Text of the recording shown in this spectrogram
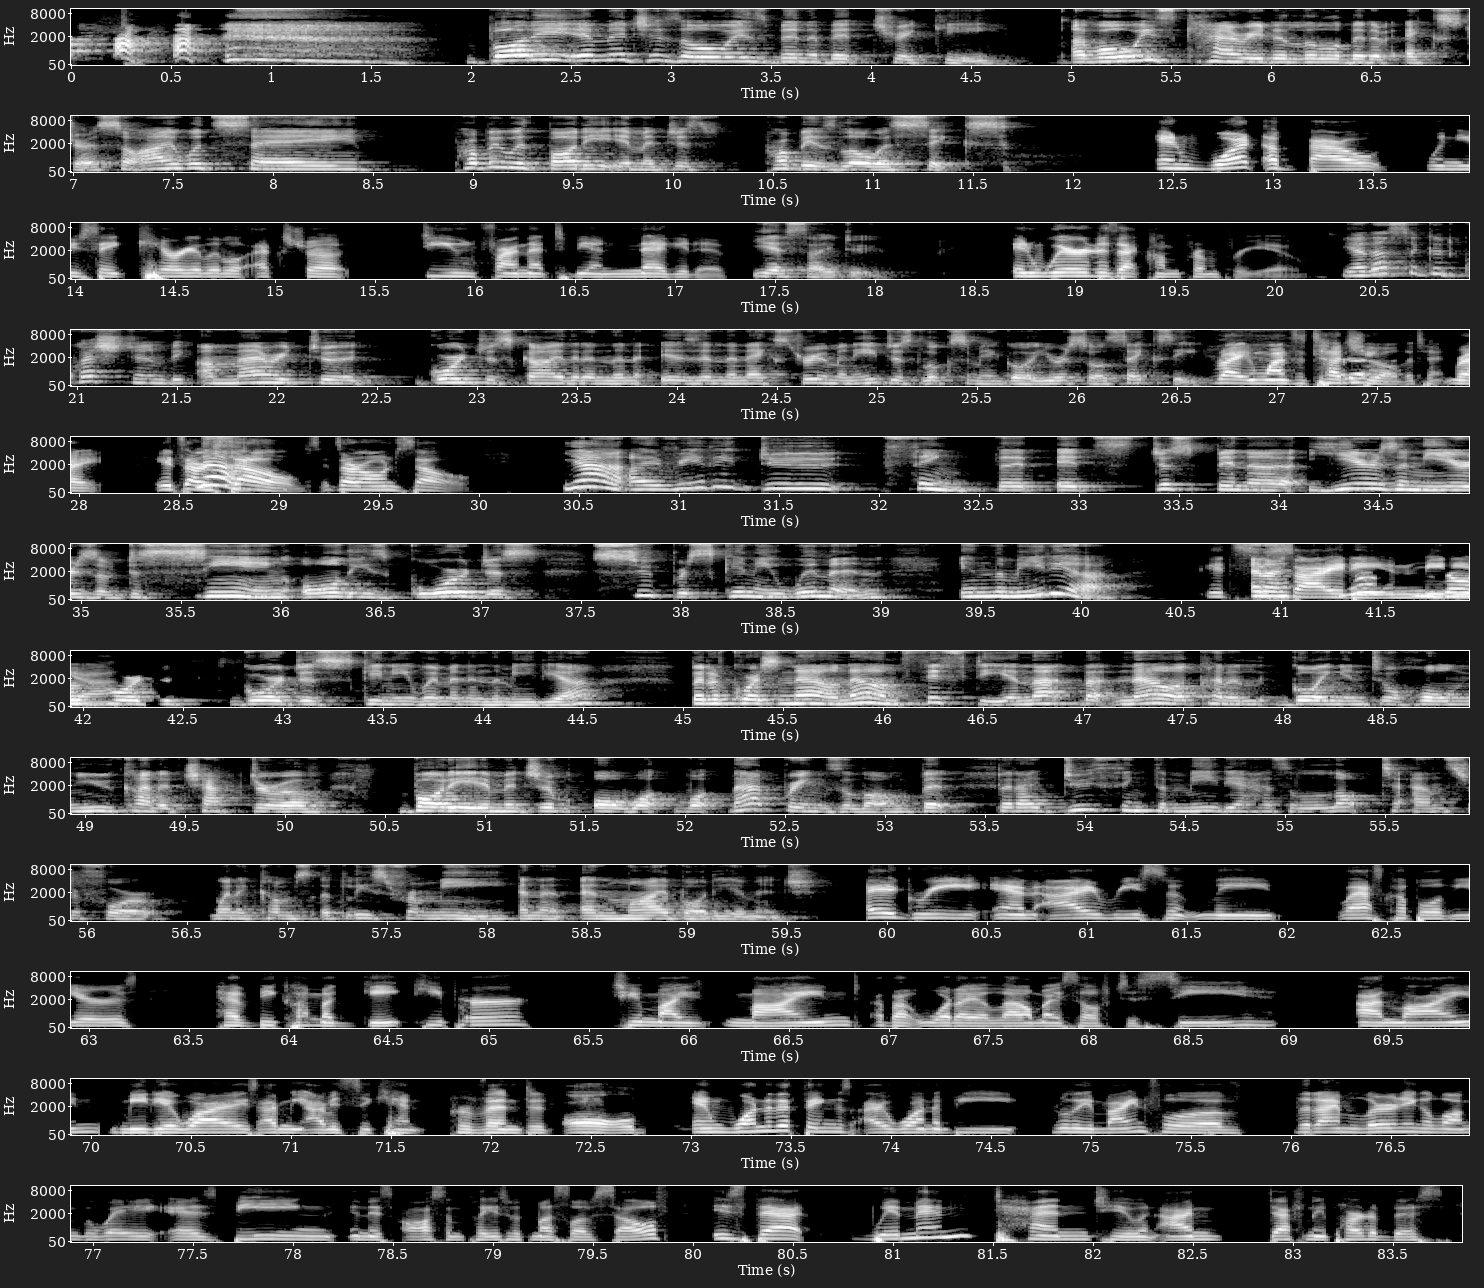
Body image has always been a bit tricky. I've always carried a little bit of extra. So I would say probably with body image is probably as low as six. And what about when you say carry a little extra? Do you find that to be a negative? Yes, I do. And where does that come from for you? Yeah, that's a good question. I'm married to a gorgeous guy that in the, is in the next room, and he just looks at me and go, "You're so sexy," right? And wants to touch but, you all the time, right? It's ourselves. Yeah. It's our own self. Yeah, I really do think that it's just been a years and years of just seeing all these gorgeous, super skinny women in the media. It's society and media. gorgeous, gorgeous, skinny women in the media. But of course, now, now I'm 50, and that that now I'm kind of going into a whole new kind of chapter of body image of or what what that brings along. But but I do think the media has a lot to answer for when it comes, at least for me and and my body image. I agree. And I recently, last couple of years, have become a gatekeeper to my mind about what I allow myself to see online, media wise. I mean, obviously can't prevent it all. And one of the things I want to be really mindful of that I'm learning along the way as being in this awesome place with Must Love Self is that women tend to, and I'm definitely part of this,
